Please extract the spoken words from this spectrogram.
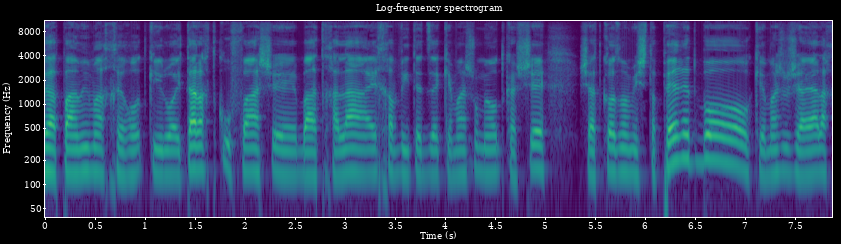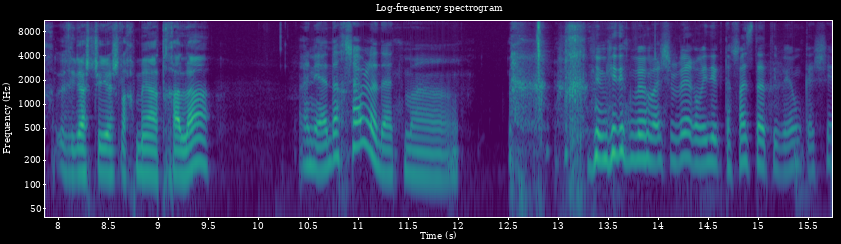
והפעמים האחרות, כאילו, הייתה לך תקופה שבהתחלה, איך חווית את זה כמשהו מאוד קשה, שאת כל הזמן משתפרת בו, או כמשהו שהיה לך, הרגשת שיש לך מההתחלה? אני עד עכשיו לא יודעת מה... אני בדיוק במשבר, בדיוק תפסת אותי ביום קשה.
